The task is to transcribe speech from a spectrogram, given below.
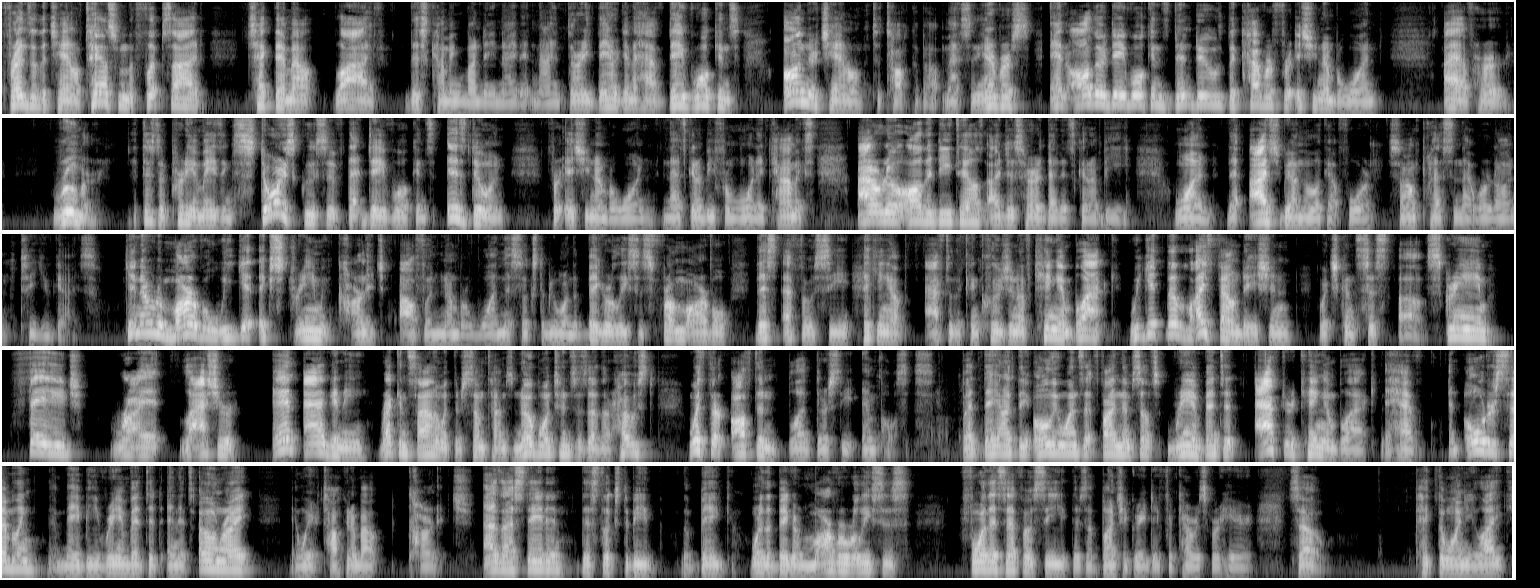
friends of the channel, Tales from the Flip Side. Check them out live this coming Monday night at 9.30. They are going to have Dave Wilkins on their channel to talk about Master of the Universe. And although Dave Wilkins didn't do the cover for issue number one, I have heard rumor that there's a pretty amazing store exclusive that Dave Wilkins is doing for issue number one, and that's going to be from Wanted Comics. I don't know all the details. I just heard that it's going to be one that I should be on the lookout for. So I'm pressing that word on to you guys. Getting over to Marvel, we get Extreme Carnage Alpha number one. This looks to be one of the big releases from Marvel. This FOC picking up after the conclusion of King in Black. We get the Life Foundation, which consists of Scream, Phage, Riot, Lasher, and Agony, reconciling with their sometimes noble intentions of their host with their often bloodthirsty impulses. But they aren't the only ones that find themselves reinvented after King in Black. They have an older sibling that may be reinvented in its own right, and we are talking about Carnage. As I stated, this looks to be the big one of the bigger Marvel releases for this FOC. There's a bunch of great different covers for here. So pick the one you like.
